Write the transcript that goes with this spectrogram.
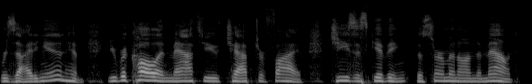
residing in him. You recall in Matthew chapter 5, Jesus giving the Sermon on the Mount,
